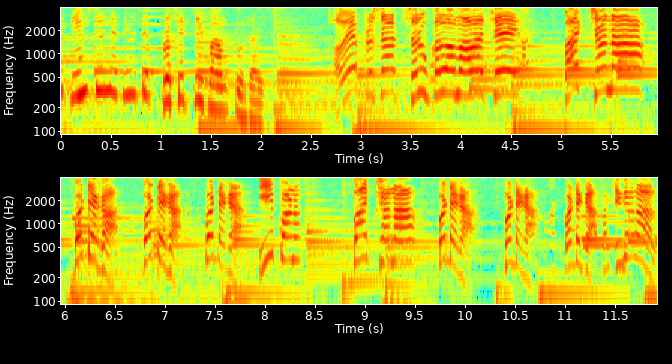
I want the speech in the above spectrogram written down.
એ દિવસે ને દિવસે પ્રસિદ્ધિ પામતું જાય છે. હવે પ્રસાદ શરૂ કરવામાં આવે છે. બાદશાહના બટેકા બટેકા બટેકા. એ પણ બાદશાહના બટેકા બટેકા બટેકા જીગાલાલ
